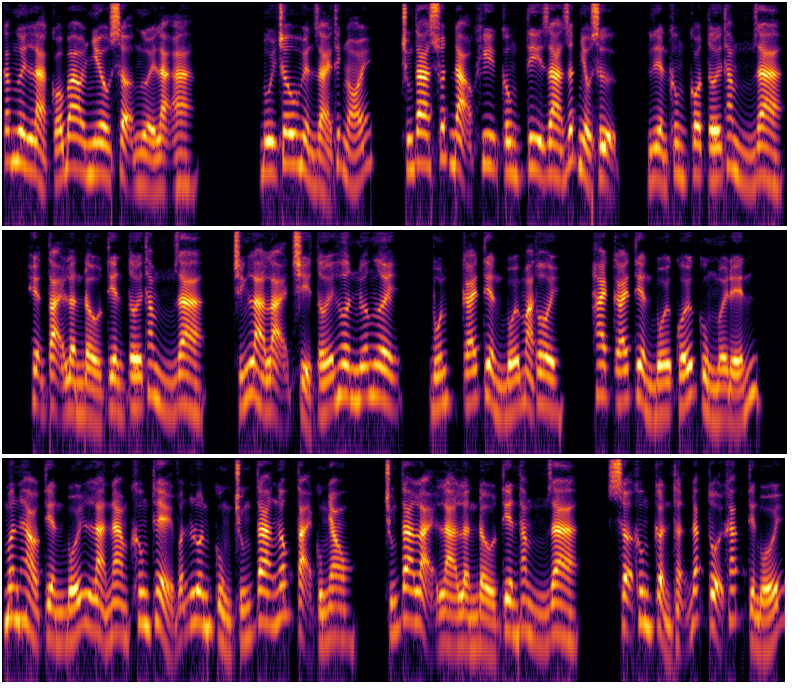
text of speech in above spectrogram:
các ngươi là có bao nhiêu sợ người lạ a? Bùi Châu Huyền giải thích nói, chúng ta xuất đạo khi công ty ra rất nhiều sự, liền không có tới thăm gia, hiện tại lần đầu tiên tới thăm gia, chính là lại chỉ tới hơn nữa ngươi, bốn cái tiền bối mà thôi, hai cái tiền bối cuối cùng mới đến, mân hào tiền bối là nam không thể vẫn luôn cùng chúng ta ngốc tại cùng nhau, chúng ta lại là lần đầu tiên thăm gia, sợ không cẩn thận đắc tội khác tiền bối.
